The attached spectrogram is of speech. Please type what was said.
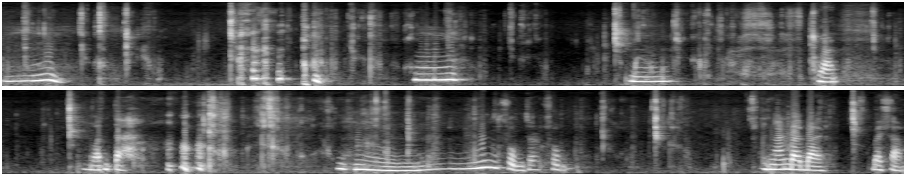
อืมอืมอืมหวานหวานตาอื้อหือสมจ้ะสมงานบายบายบายสาม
